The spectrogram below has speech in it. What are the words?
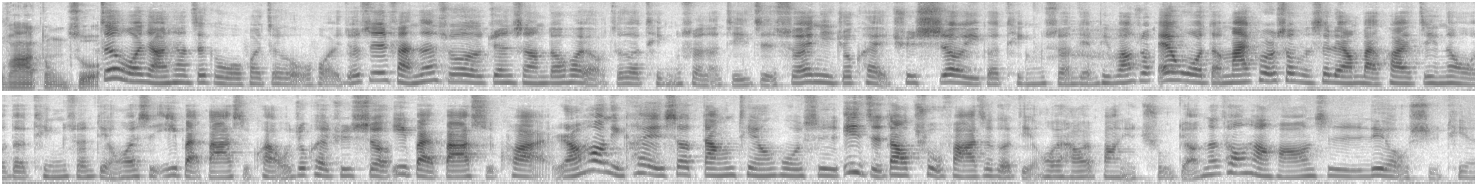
发的动作。这我讲一下，这个我会，这个我会，就是反正所有的券商都会有这个停损的机制，所以你就可以去设一个停损点。比方说，哎，我的 Microsoft 是两百块进，那我的停损点位是一百八十块，我就可以去设一百八十块。然后你可以设当天或是一直到触发这个点位，它会帮你出掉。那通常好像是六十天，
